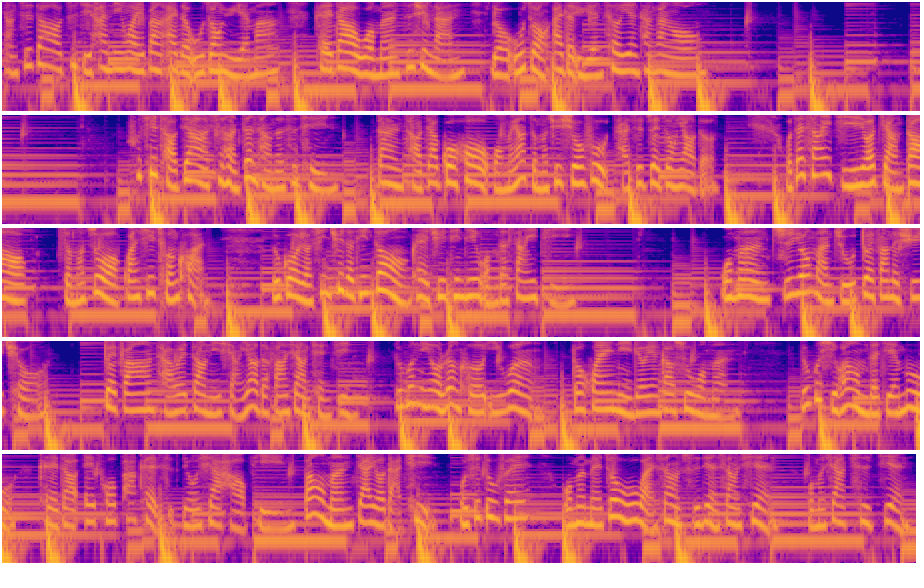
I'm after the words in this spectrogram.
想知道自己和另外一半爱的五种语言吗？可以到我们资讯栏有五种爱的语言测验看看哦。夫妻吵架是很正常的事情。但吵架过后，我们要怎么去修复才是最重要的。我在上一集有讲到怎么做关系存款，如果有兴趣的听众可以去听听我们的上一集。我们只有满足对方的需求，对方才会照你想要的方向前进。如果你有任何疑问，都欢迎你留言告诉我们。如果喜欢我们的节目，可以到 Apple Podcast 留下好评，帮我们加油打气。我是杜飞。我们每周五晚上十点上线，我们下次见。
